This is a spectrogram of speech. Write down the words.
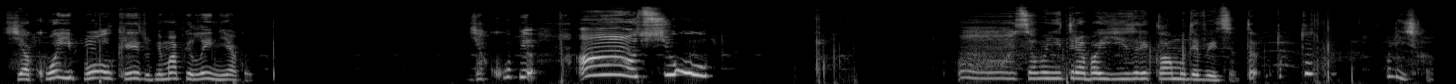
З якої полки? Тут нема піли ніякої. Яку пі... А, оцю! Ой, це мені треба її з рекламу дивитися. Та, та, та, Поліська.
